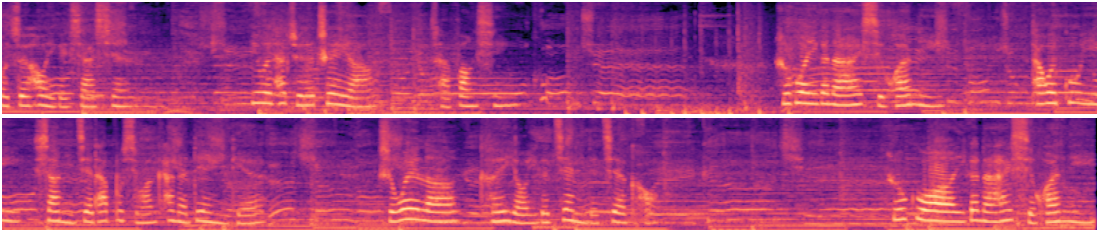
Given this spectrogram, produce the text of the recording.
或最后一个下线，因为他觉得这样才放心。如果一个男孩喜欢你，他会故意向你借他不喜欢看的电影碟，只为了可以有一个见你的借口。如果一个男孩喜欢你，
